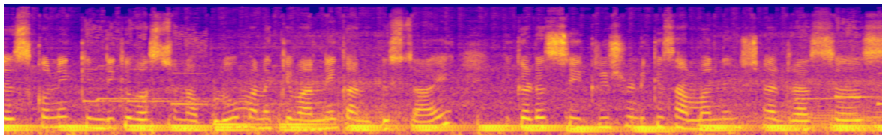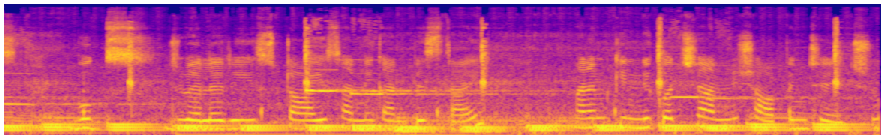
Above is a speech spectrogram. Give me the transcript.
చేసుకొని కిందికి వస్తున్నప్పుడు మనకి ఇవన్నీ కనిపిస్తాయి. ఇక్కడ శ్రీకృష్ణుడికి సంబంధించిన డ్రెస్సెస్ బుక్స్ జ్యువెలరీస్ టాయ్స్ అన్నీ కనిపిస్తాయి. మనం కిందికి వచ్చి అన్ని షాపింగ్ చేయొచ్చు.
